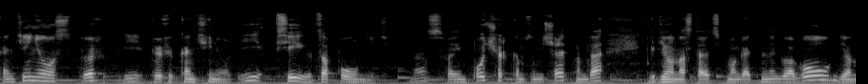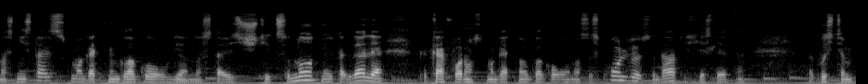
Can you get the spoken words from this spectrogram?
continuous, perfect и perfect continuous, и все их заполнить да, своим почерком замечательным, да, где у нас ставит вспомогательный глагол, где у нас не ставит вспомогательный глагол, где у нас ставит частица нот, ну и так далее, какая форма вспомогательного глагола у нас используется, да, то есть если это, допустим,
